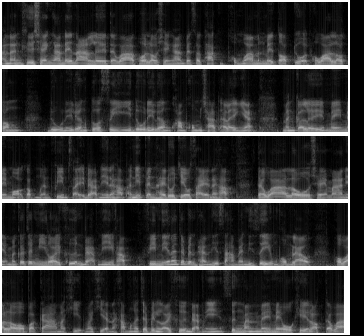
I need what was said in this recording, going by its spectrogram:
อันนั้นคือใช้งานได้นานเลย แต่ว่าพอเราใช้งานไปสักพัก ผมว่ามันไม่ตอบโจทย์ เพราะว่าเราต้องดูในเรื่องตัวสี ดูในเรื่องความคมชัดอะไรอย่างเงี้ยมันก็เลยไม่ไม่เหมาะกับเหมือนฟิล์มใสแบบนี้นะครับ อันนี้เป็นไฮโดรเจลใสนะครับ แต่ว่าเราใช้มาเนี่ยมันก็จะมีรอยขึ้นแบบนี้ครับ ฟิล์มนี้น่าจะเป็นแผ่นที่ 3 แผ่นที่ 4 ของผมแล้ว เพราะว่าเราเอาปากกามาขีดมาเขียนนะครับ มันก็จะเป็นรอยขึ้นแบบนี้ ซึ่งมันไม่ไม่โอเคหรอก แต่ว่า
